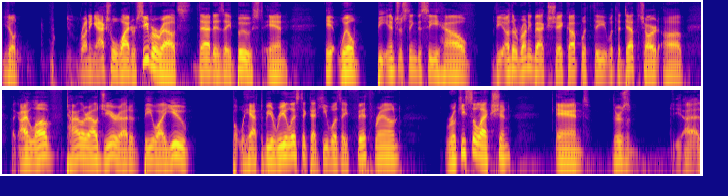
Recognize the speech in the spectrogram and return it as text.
you know, running actual wide receiver routes, that is a boost, and it will be interesting to see how the other running backs shake up with the with the depth chart of like I love Tyler Allgeier out of BYU, but we have to be realistic that he was a fifth round rookie selection, and there's uh,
